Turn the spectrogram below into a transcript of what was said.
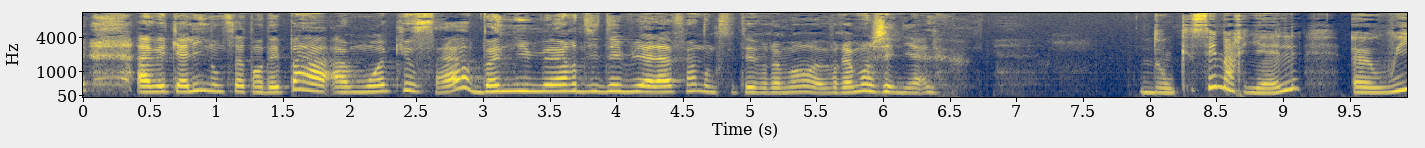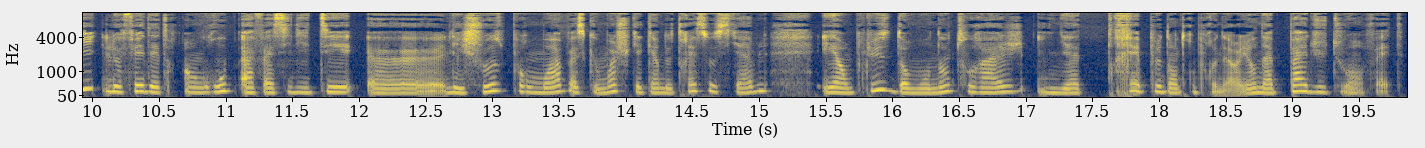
avec Aline. On ne s'attendait pas à, moins que ça. Bonne humeur du début à la fin. Donc c'était vraiment, euh, vraiment génial. Donc c'est Marielle. Oui, le fait d'être en groupe a facilité les choses pour moi parce que moi je suis quelqu'un de très sociable et en plus dans mon entourage il y a très peu d'entrepreneurs, il n'y en a pas du tout en fait.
